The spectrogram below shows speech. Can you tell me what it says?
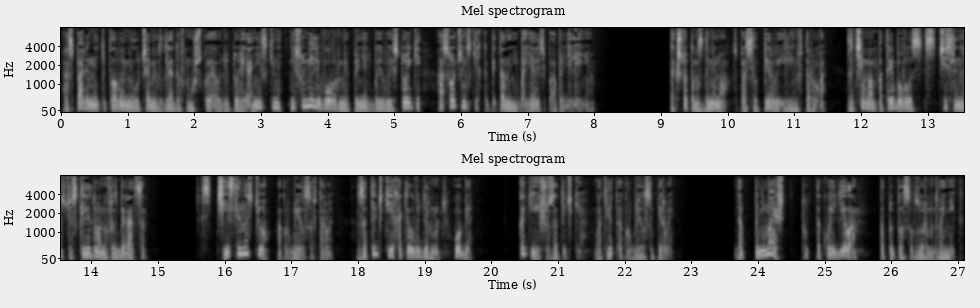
Распаренные тепловыми лучами взглядов мужской аудитории Анискины не сумели вовремя принять боевые стойки, а сочинских капитаны не боялись по определению. «Так что там с домино?» — спросил первый Ильин второго. «Зачем вам потребовалось с численностью скеледронов разбираться?» «С численностью?» — округлился второй. «Затычки я хотел выдернуть. Обе». «Какие еще затычки?» — в ответ округлился первый. «Да понимаешь, тут такое дело», — потупился взором двойник.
